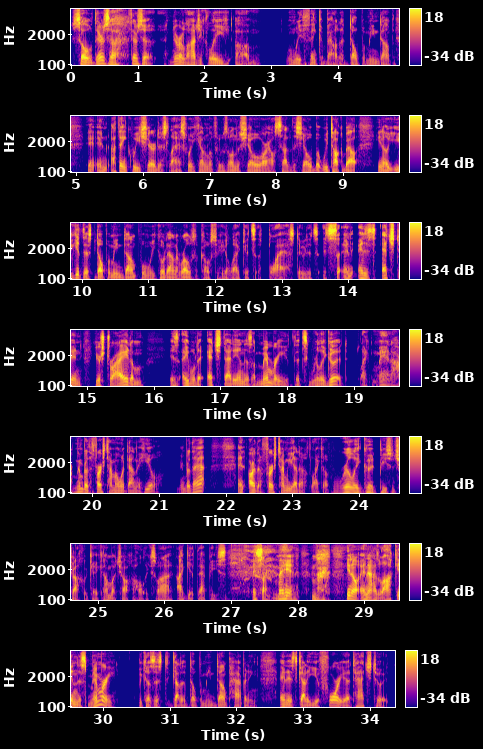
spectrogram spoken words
So there's a there's a neurologically um, when we think about a dopamine dump. And I think we shared this last week. I don't know if it was on the show or outside of the show, but we talk about, you know, you get this dopamine dump when we go down the roller coaster hill. Like it's a blast, dude. It's, it's, and, and it's etched in your striatum is able to etch that in as a memory that's really good. Like, man, I remember the first time I went down the hill. Remember that? And or the first time you had a like a really good piece of chocolate cake. I'm a chocoholic, so I, I get that piece. It's like, man, my, you know, and I lock in this memory because it's got a dopamine dump happening and it's got a euphoria attached to it.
